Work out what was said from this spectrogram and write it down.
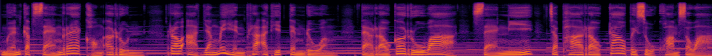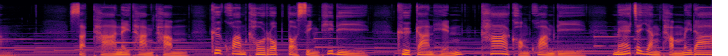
เหมือนกับแสงแรกของอรุณ เราอาจยังไม่เห็นพระอาทิตย์เต็มดวง แต่เราก็รู้ว่า แสงนี้จะพาเราก้าวไปสู่ความสว่าง ศรัทธาในทางธรรม คือความเคารพต่อสิ่งที่ดี คือการเห็นค่าของความดี แม้จะยังทำไม่ได้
